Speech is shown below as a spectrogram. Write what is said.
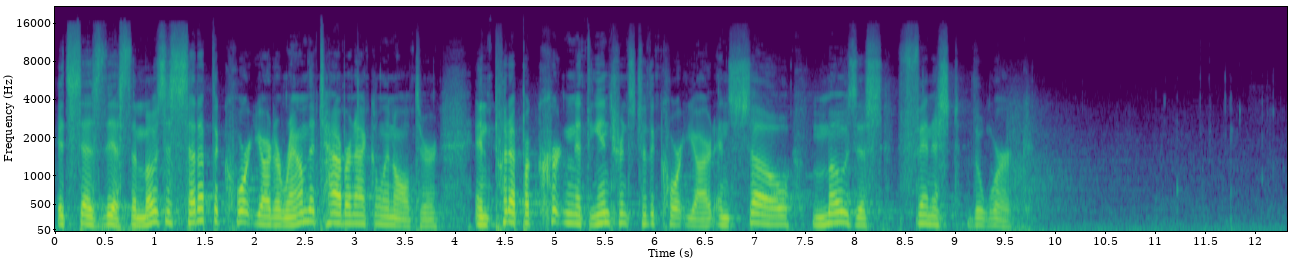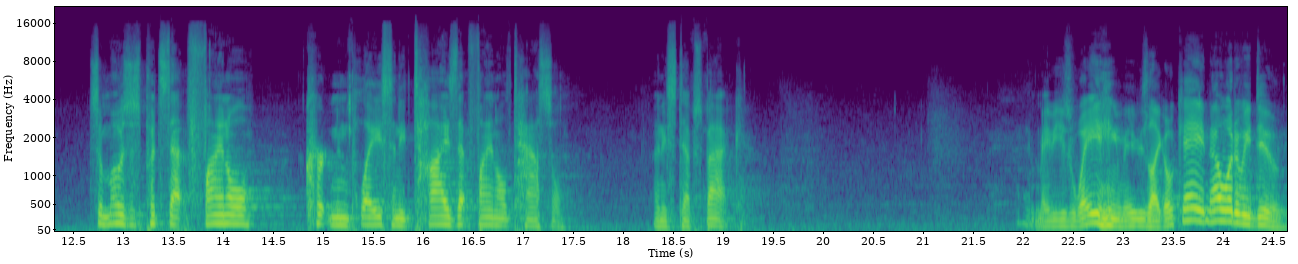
it says this Then Moses set up the courtyard around the tabernacle and altar, and put up a curtain at the entrance to the courtyard, and so Moses finished the work. So Moses puts that final curtain in place and he ties that final tassel and he steps back. Maybe he's waiting. Maybe he's like, okay, now what do we do?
